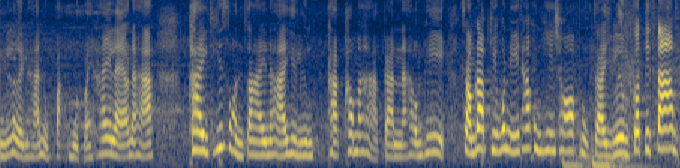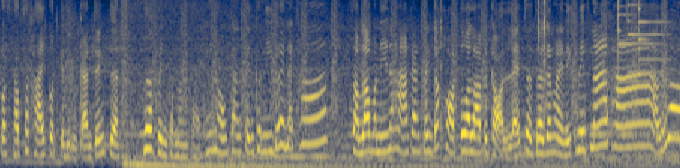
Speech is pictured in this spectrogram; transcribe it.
นี้เลยนะคะ หนูปักหมุดไว้ให้แล้วนะคะ ใครที่สนใจนะคะ อย่าลืมทักเข้ามาหากันนะคะคุณพี่สำหรับคลิปวันนี้ถ้าคุณพี่ชอบถูกใจอย่าลืมกดติดตามกดซับสไคร b ์กดกระดิ่งการแจ้งเตือน เพื่อเป็นกำลังใจให้น้องกางเต็นคนนี้ด้วยนะคะสำหรับวันนี้นะคะกางเต็นก็ขอตัวลาไปก่อน และเจอเจอกันใหม่ในคลิปหน้าค่ะบ๊ายบา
